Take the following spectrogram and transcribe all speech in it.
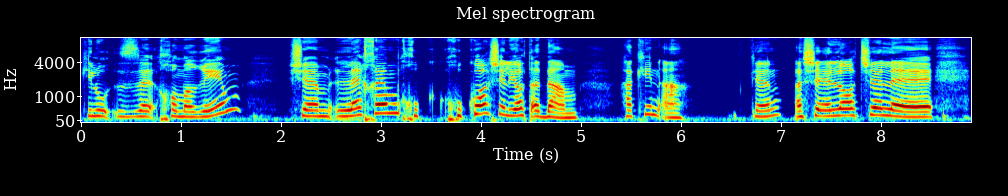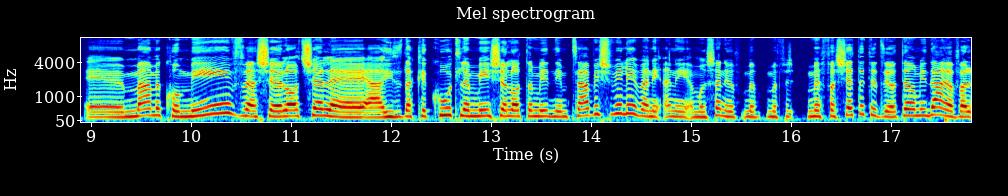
כאילו, זה חומרים שהם לחם חוק, חוקו של להיות אדם. הקנאה, כן? השאלות של uh, uh, מה מקומי, והשאלות של uh, ההזדקקות למי שלא תמיד נמצא בשבילי, ואני מרשה, אני מפשטת את זה יותר מדי, אבל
